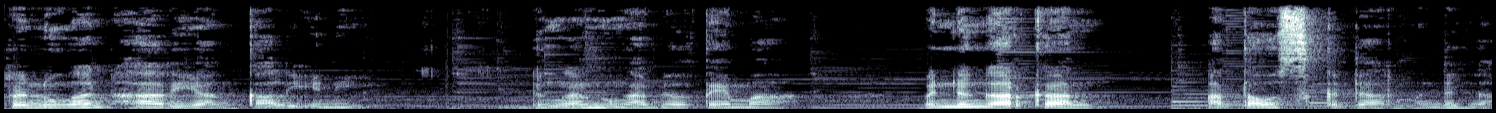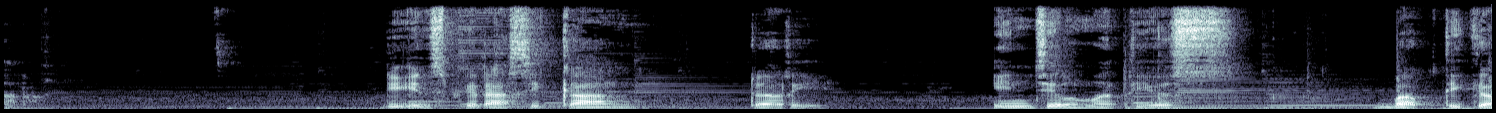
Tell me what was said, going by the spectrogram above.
Renungan harian kali ini dengan mengambil tema mendengarkan atau sekedar mendengar. Diinspirasikan dari Injil Matius bab 13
